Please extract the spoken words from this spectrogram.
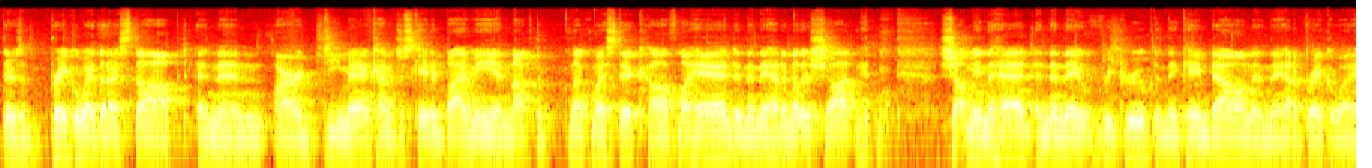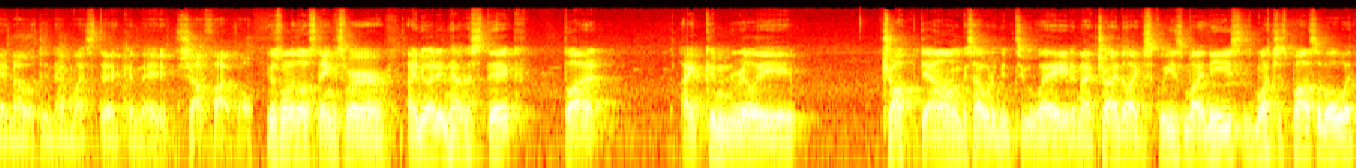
there's a breakaway that I stopped, and then our D-man kind of just skated by me and knocked the knocked my stick off my hand, and then they had another shot and shot me in the head, and then they regrouped and they came down and they had a breakaway, and I didn't have my stick, and they shot five hole. It was one of those things where I knew I didn't have a stick, but I couldn't really drop down because I would have been too late. And I tried to like squeeze my knees as much as possible with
